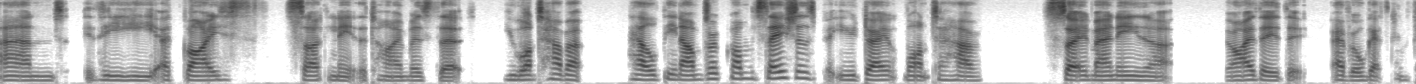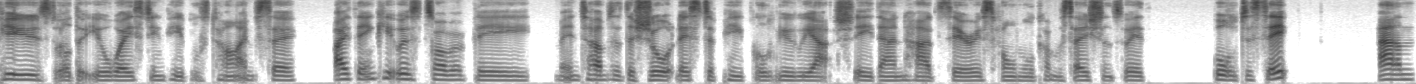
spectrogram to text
And the advice certainly at the time is that you want to have a healthy number of conversations, but you don't want to have so many that either that everyone gets confused or that you're wasting people's time. So I think it was probably in terms of the short list of people who we actually then had serious formal conversations with, four to six. And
